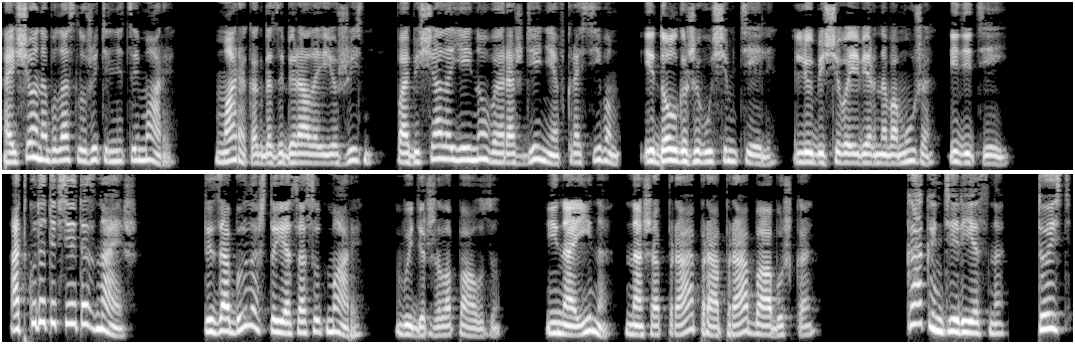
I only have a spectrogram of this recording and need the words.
А еще она была служительницей Мары. Мара, когда забирала ее жизнь, пообещала ей новое рождение в красивом и долго живущем теле, любящего и верного мужа и детей. «Откуда ты все это знаешь?» «Ты забыла, что я сосуд Мары?» выдержала паузу. И Наина наша пра-пра-пра-бабушка. Как интересно. То есть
